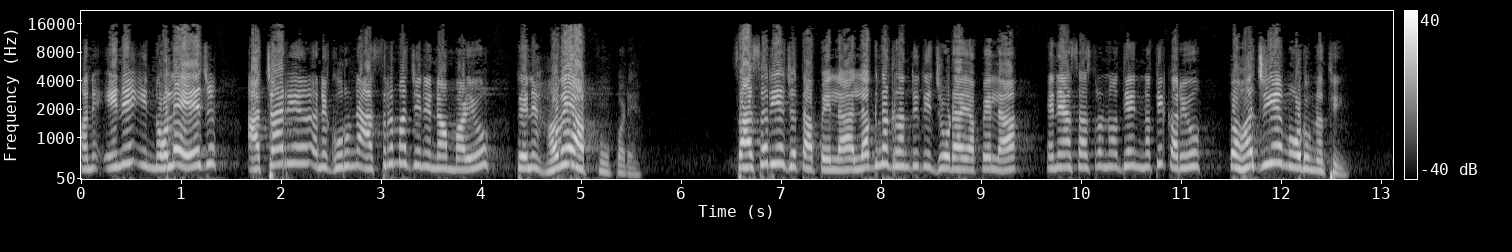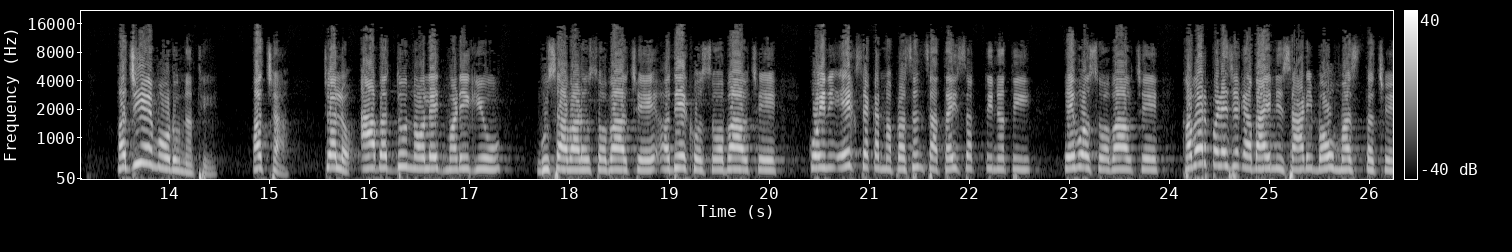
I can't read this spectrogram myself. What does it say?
અને એને એ નોલેજ આચાર્ય અને ગુરુના આશ્રમમાં જેને ન મળ્યું, તો એને હવે આપવું પડે. સાસરીએ જતા પહેલા, લગ્ન ગ્રંથિથી જોડાયા પહેલા, એને આ શાસ્ત્રનું અધ્યયન નથી કર્યું, તો હજી એ મોડું નથી. હજી એ મોડું નથી. અચ્છા, ચલો, આ બધું નોલેજ મળી ગયું. ગુસ્સાવાળો સ્વભાવ છે અદેખો સ્વભાવ છે. કોઈને એક સેકન્ડમાં પ્રશંસા થઈ શકતી નથી. એવો સ્વભાવ છે. ખબર પડે છે કે આ બાઈની સાડી બહુ મસ્ત છે.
